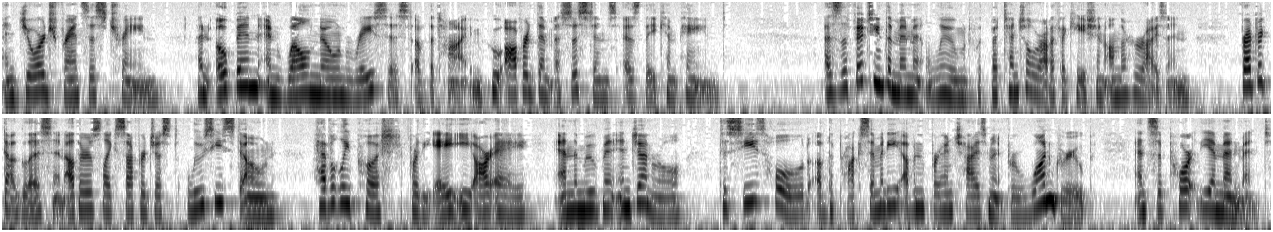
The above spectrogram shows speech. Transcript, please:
and George Francis Train, an open and well known racist of the time who offered them assistance as they campaigned. As the 15th Amendment loomed with potential ratification on the horizon, Frederick Douglass and others like suffragist Lucy Stone heavily pushed for the AERA and the movement in general to seize hold of the proximity of enfranchisement for one group and support the amendment.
